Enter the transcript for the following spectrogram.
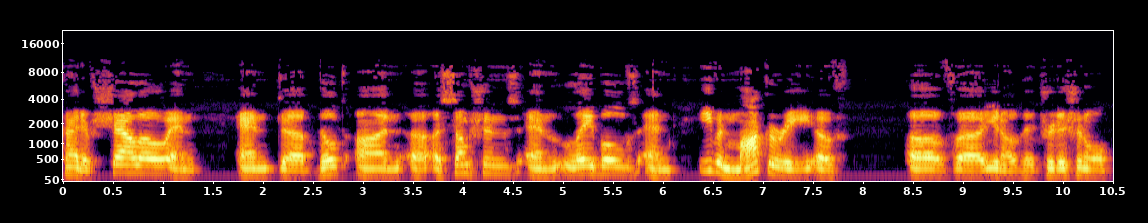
kind of shallow and and uh, built on uh, assumptions and labels and even mockery of of uh, you know the traditional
